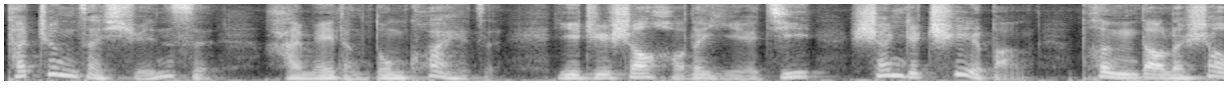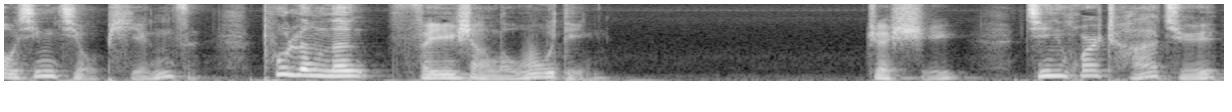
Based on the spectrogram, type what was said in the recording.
他正在寻思，还没等动筷子，一只烧好的野鸡扇着翅膀碰到了绍兴酒瓶子，扑棱棱飞上了屋顶。这时，金花察觉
